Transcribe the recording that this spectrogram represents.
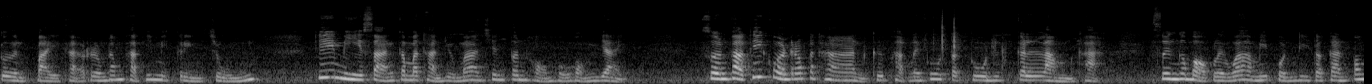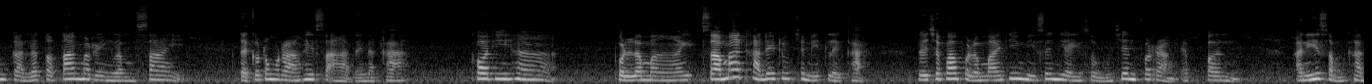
เกินไปค่ะรวมทั้งผักที่มีกลิ่นฉุน ที่มีสารกรรมฐานอยู่มาก เช่นต้นหอมหัวหอมใหญ่ ส่วนผักที่ควรรับประทานคือผักในพวกตระกูลกระหล่ำค่ะ ซึ่งก็บอกเลยว่ามีผลดีต่อการป้องกันและต่อต้านมะเร็งลำไส้ แต่ก็ต้องล้างให้สะอาดเลยนะคะ ข้อที่ 5 ผลไม้สามารถทานได้ทุกชนิดเลยค่ะ โดยเฉพาะผลไม้ที่มีเส้นใยสูง เช่นฝรั่งแอปเปิลอันนี้สำคัญ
